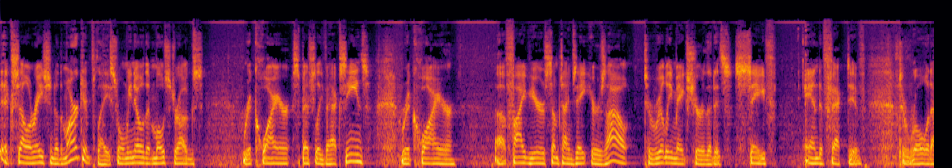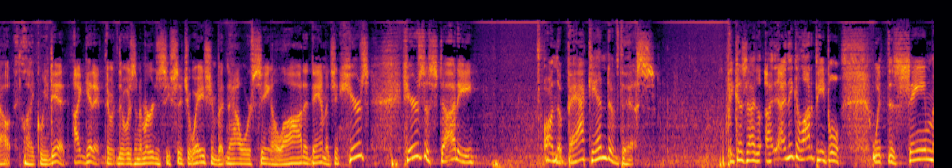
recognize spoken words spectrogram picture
acceleration of the marketplace, when we know that most drugs require, especially vaccines, require uh, five years, sometimes eight years out to really make sure that it's safe and effective to roll it out like we did. I get it. There, there, was an emergency situation, but now we're seeing a lot of damage. And here's here's a study on the back end of this because I, I think a lot of people with the same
